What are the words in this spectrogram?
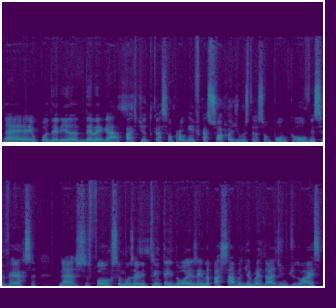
né, eu poderia delegar a parte de educação para alguém ficar só com a administração pública, ou vice-versa. Né? Se fôssemos ali 32, ainda passava de liberdades individuais,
